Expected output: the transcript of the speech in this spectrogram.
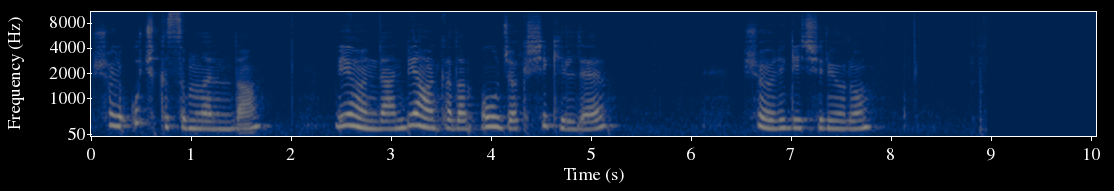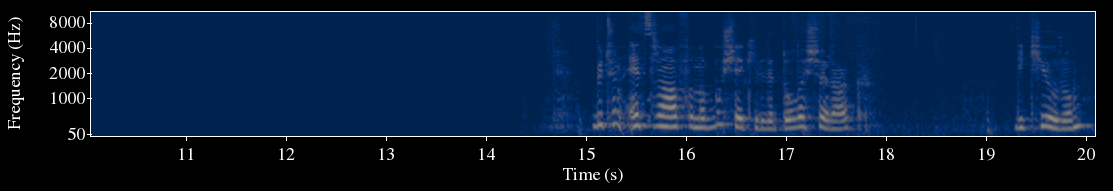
şöyle uç kısımlarından bir önden bir arkadan olacak şekilde şöyle geçiriyorum. Bütün etrafını bu şekilde dolaşarak dikiyorum.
